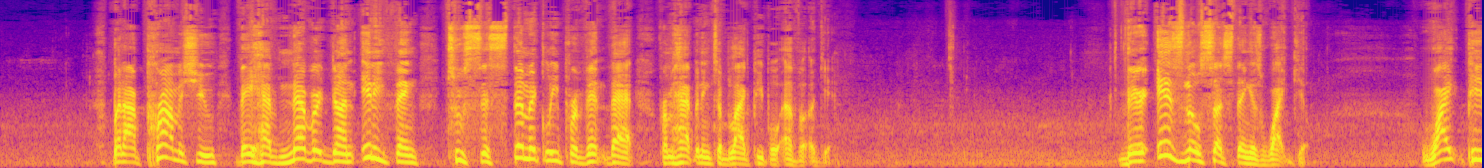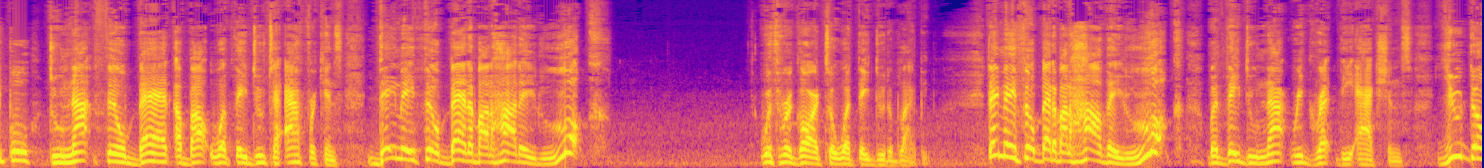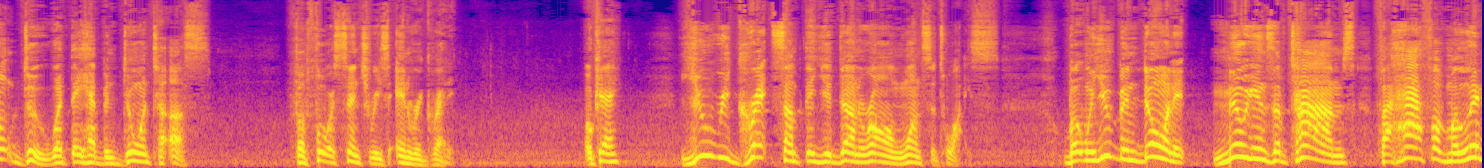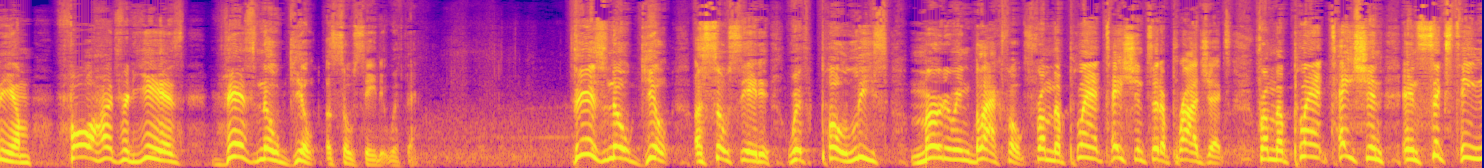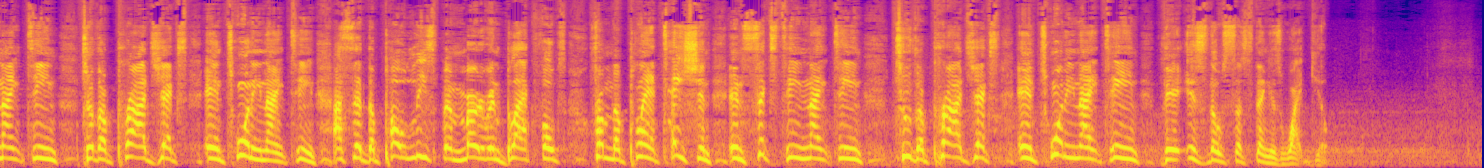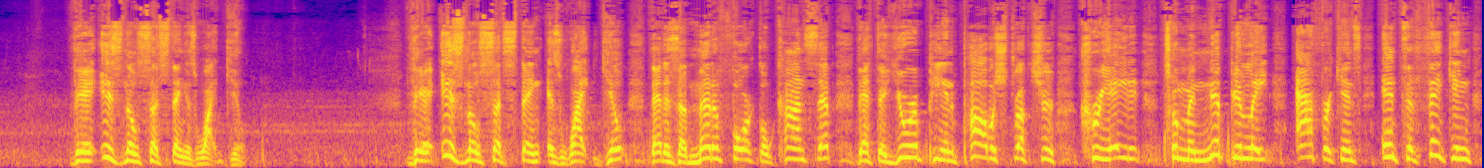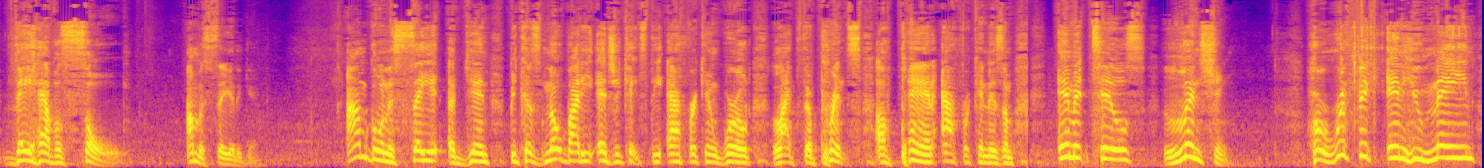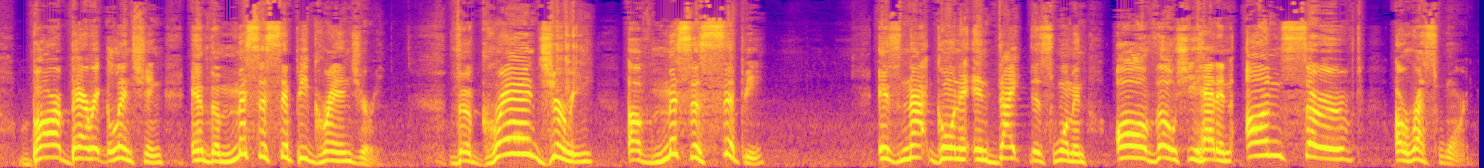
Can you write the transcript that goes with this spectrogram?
But I promise you, they have never done anything to systemically prevent that from happening to black people ever again. There is no such thing as white guilt. White people do not feel bad about what they do to Africans. They may feel bad about how they look with regard to what they do to black people. They may feel bad about how they look, but they do not regret the actions. You don't do what they have been doing to us for four centuries and regret it. Okay? You regret something you've done wrong once or twice. But when you've been doing it millions of times for half of millennium, 400 years, there's no guilt associated with that. There's no guilt associated with police murdering black folks from the plantation to the projects, from the plantation in 1619 to the projects in 2019. I said the police been murdering black folks from the plantation in 1619 to the projects in 2019. There is no such thing as white guilt. There is no such thing as white guilt. There is no such thing as white guilt. That is a metaphorical concept that the European power structure created to manipulate Africans into thinking they have a soul. I'm going to say it again. I'm going to say it again because nobody educates the African world like the prince of Pan-Africanism. Emmett Till's lynching, horrific, inhumane, barbaric lynching in the Mississippi grand jury the grand jury of Mississippi is not going to indict this woman, although she had an unserved arrest warrant.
